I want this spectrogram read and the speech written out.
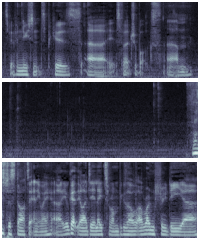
it's a bit of a nuisance because uh, it's VirtualBox. Um, let's just start it anyway. Uh, you'll get the idea later on because I'll, I'll run through the uh,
